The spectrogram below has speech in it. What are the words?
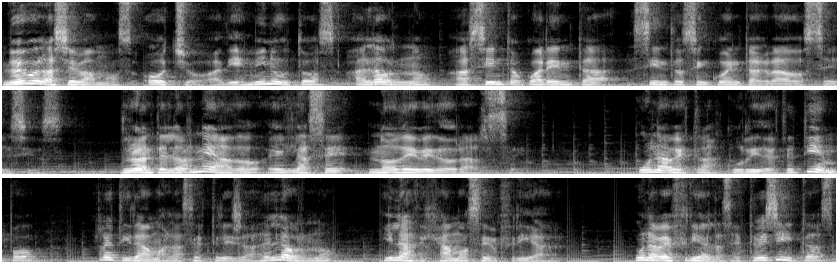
Luego las llevamos 8 a 10 minutos al horno a 140-150 grados Celsius. Durante el horneado, el glacé no debe dorarse. Una vez transcurrido este tiempo, retiramos las estrellas del horno y las dejamos enfriar. Una vez frías las estrellitas,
